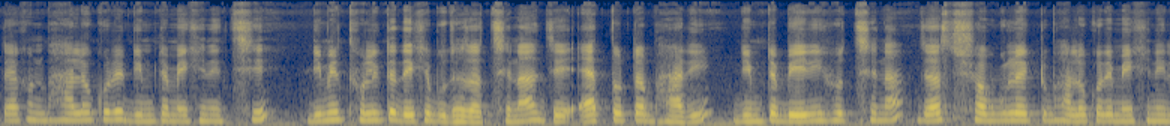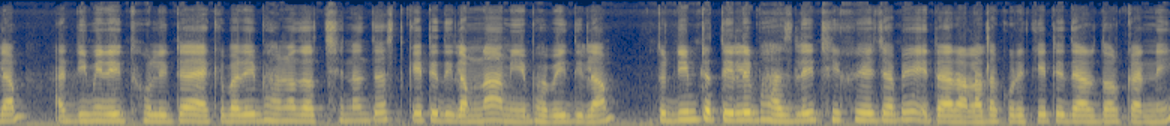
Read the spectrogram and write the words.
তো এখন ভালো করে ডিমটা মেখে নিচ্ছি। ডিমের থলিটা দেখে বোঝা যাচ্ছে না যে এতটা ভারী, ডিমটা বেরি হচ্ছে না। জাস্ট সবগুলো একটু ভালো করে মেখে নিলাম। আর ডিমের এই থলিটা একেবারেই ভাঙা যাচ্ছে না। জাস্ট কেটে দিলাম না, আমি এভাবেই দিলাম। তো ডিমটা তেলে ভাজলেই ঠিক হয়ে যাবে। এটা আর আলাদা করে কেটে দেওয়ার দরকার নেই।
